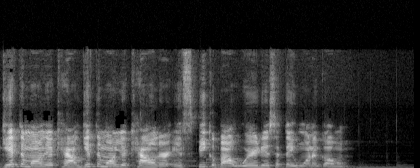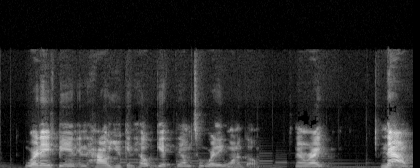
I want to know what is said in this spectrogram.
Get them on your cal- get them on your calendar and speak about where it is that they want to go where they've been, and how you can help get them to where they want to go. All right. Now,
